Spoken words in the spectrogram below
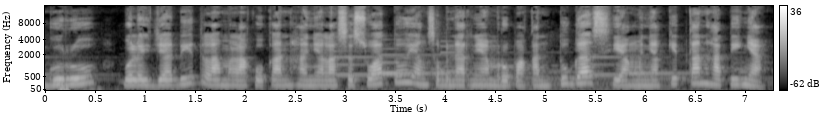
Guru boleh jadi telah melakukan hanyalah sesuatu yang sebenarnya merupakan tugas yang menyakitkan hatinya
